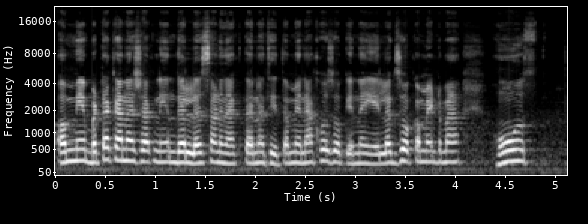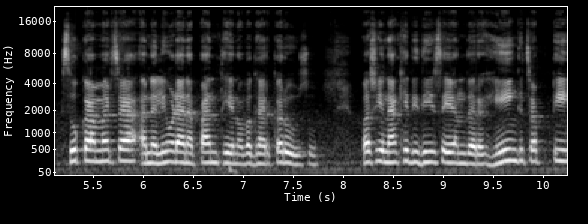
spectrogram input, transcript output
અમે બટાકાના શાકની અંદર લસણ નાખતા નથી. તમે નાખો છો કે નહીં એ લખજો કમેન્ટમાં. હું સૂકા મરચાં અને લીમડાના પાનથી એનો વઘાર કરું છું. પછી નાખી દીધી છે અંદર હિંગ, ચપટી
